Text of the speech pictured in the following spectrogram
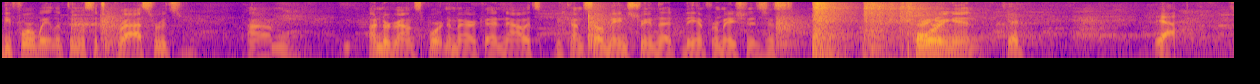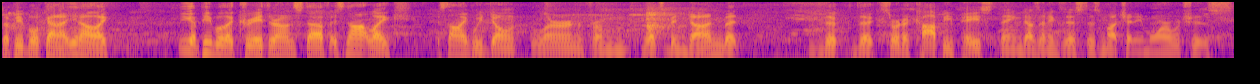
before weightlifting was such a grassroots um, underground sport in America, and now it's become so mainstream that the information is just Very good. pouring in. It's good. Yeah. So people kind of you know like you get people that create their own stuff. It's not like it's not like we don't learn from what's been done, but the the sort of copy paste thing doesn't exist as much anymore, which is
